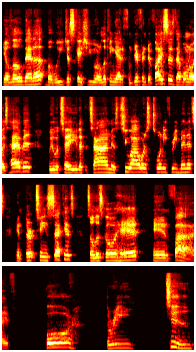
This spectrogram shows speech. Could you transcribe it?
You'll load that up, but we just in case you are looking at it from different devices that won't always have it, we will tell you that the time is two hours, 23 minutes, and 13 seconds. So let's go ahead and five, four, three, two,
